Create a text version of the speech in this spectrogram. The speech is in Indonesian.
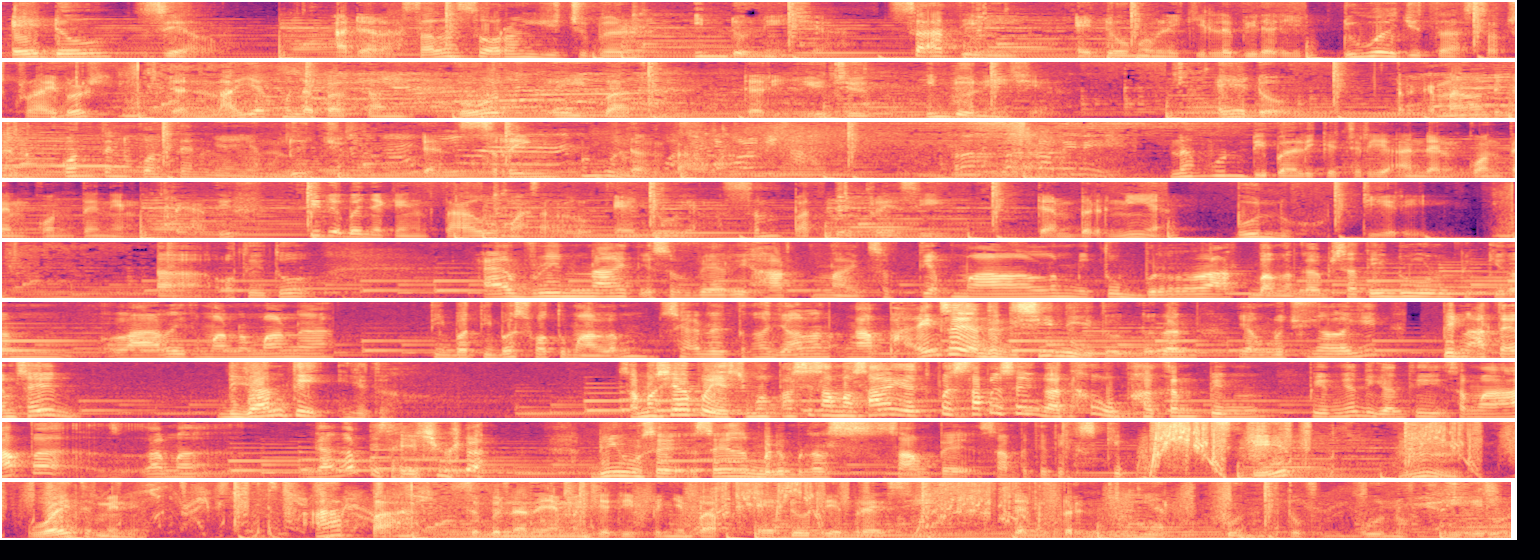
Edo Zel adalah salah seorang YouTuber Indonesia. Saat ini, Edo memiliki lebih dari 2 juta subscribers dan layak mendapatkan gold play button dari YouTube Indonesia. Edo terkenal dengan konten-kontennya yang lucu dan sering mengundang tawa. Namun di balik keceriaan dan konten-konten yang kreatif, tidak banyak yang tahu masa lalu Edo yang sempat depresi dan berniat bunuh diri. Uh, waktu itu every night is a very hard night. Setiap malam itu berat banget, gak bisa tidur, pikiran lari ke mana-mana. Tiba-tiba suatu malam saya ada di tengah jalan, ngapain saya ada di sini gitu? Dan yang lucunya lagi, pin ATM saya diganti gitu. Sama siapa ya? Cuma pasti sama saya. Tapi saya nggak tahu bahkan pin pinnya diganti sama apa, sama nggak ngerti saya juga. Bingung saya, saya benar-benar sampai sampai titik skip. Skip? Hmm, wait a minute. Apa sebenarnya menjadi penyebab Edo depresi dan berniat untuk bunuh diri?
